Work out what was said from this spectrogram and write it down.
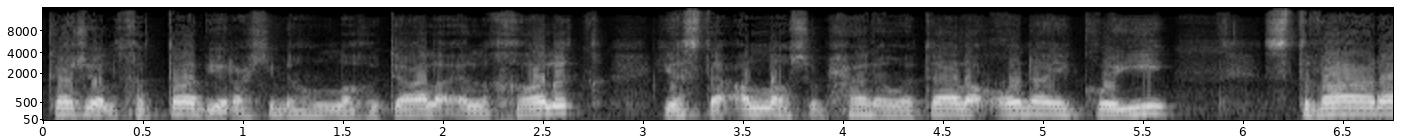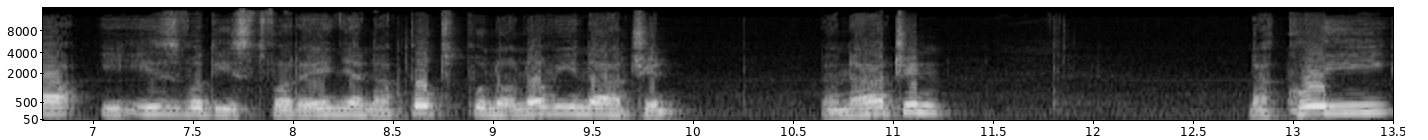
Kaže Al-Khattabi rahimahullahu ta'ala El Khaliq jeste Allah subhanahu wa ta'ala onaj koji stvara i izvodi stvorenja na potpuno novi način. Na način na koji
